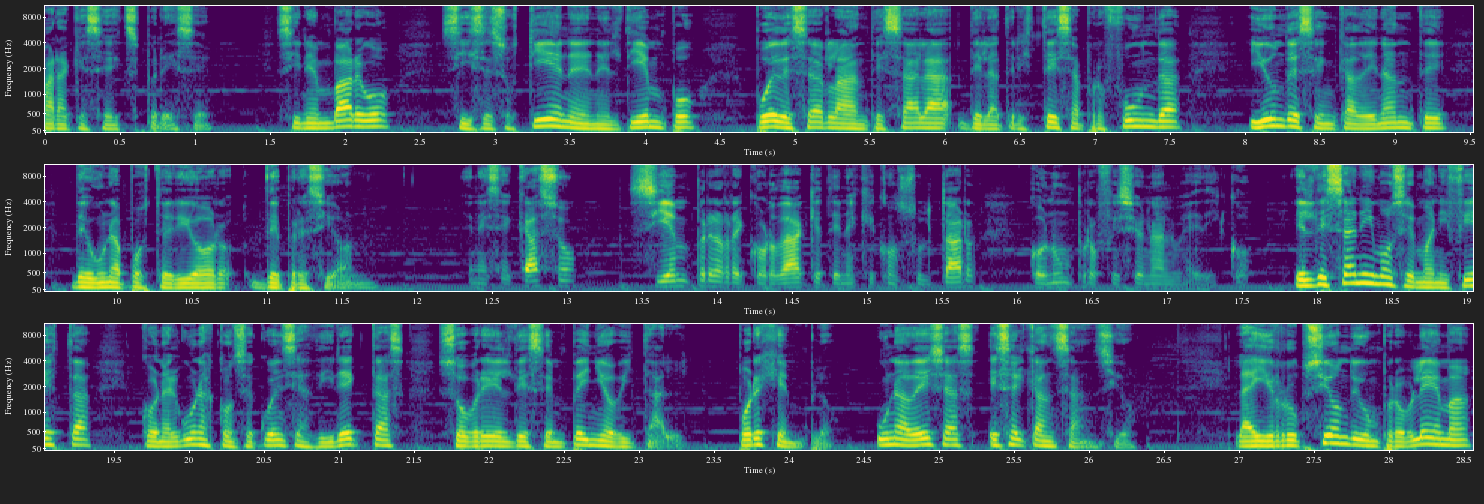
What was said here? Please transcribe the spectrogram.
para que se exprese. Sin embargo, si se sostiene en el tiempo, puede ser la antesala de la tristeza profunda y un desencadenante de una posterior depresión. En ese caso, siempre recordá que tenés que consultar con un profesional médico. El desánimo se manifiesta con algunas consecuencias directas sobre el desempeño vital. Por ejemplo, una de ellas es el cansancio. La irrupción de un problema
